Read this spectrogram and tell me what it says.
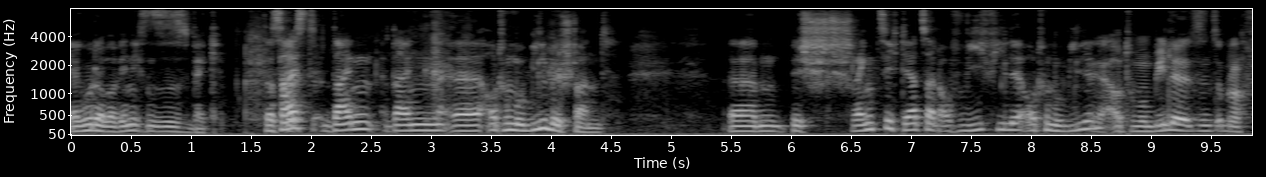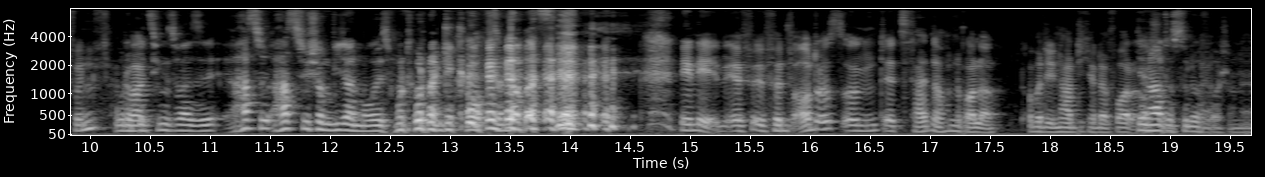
Ja gut, aber wenigstens ist es weg. Das heißt, dein, dein äh, Automobilbestand ähm, beschränkt sich derzeit auf wie viele Automobilien? Ja, Automobile sind es immer noch fünf. Oder beziehungsweise hast du, hast du schon wieder ein neues Motorrad gekauft oder was? Nee, nee, äh, fünf Autos und jetzt halt noch einen Roller. Aber den hatte ich ja davor. Den hattest du schon. davor schon, ja.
